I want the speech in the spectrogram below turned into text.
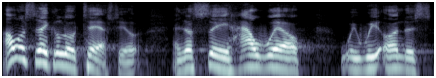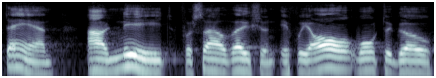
I want to take a little test here and just see how well we, we understand our need for salvation if we all want to go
